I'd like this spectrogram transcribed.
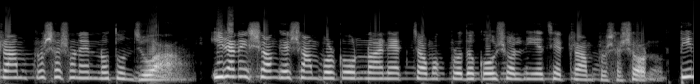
ট্রাম্প প্রশাসনের নতুন জোয়া। ইরানের সঙ্গে সম্পর্ক উন্নয়নে এক চমকপ্রদ কৌশল নিয়েছে ট্রাম্প প্রশাসন। তিন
